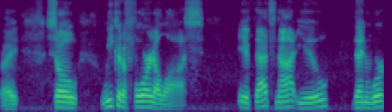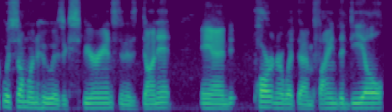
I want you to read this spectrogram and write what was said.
right? So we could afford a loss. If that's not you, then work with someone who is experienced and has done it and partner with them, find the deal,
